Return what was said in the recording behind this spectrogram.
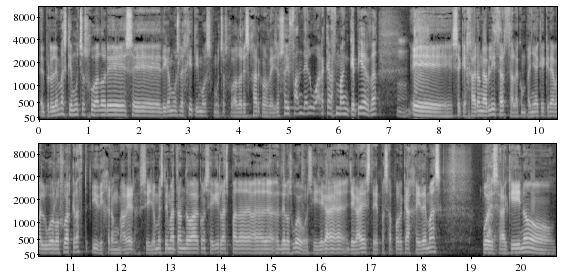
El problema es que muchos jugadores, eh, digamos, legítimos, muchos jugadores hardcore de yo soy fan del Warcraft man que pierda, eh, se quejaron a Blizzard, a la compañía que creaba el World of Warcraft, y dijeron, a ver, si yo me estoy matando a conseguir la espada de los huevos y llega, llega este, pasa por caja y demás, pues aquí no...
